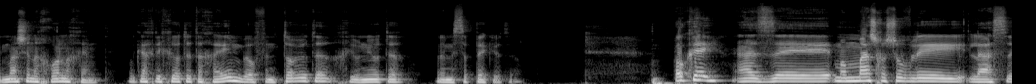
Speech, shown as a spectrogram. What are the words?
למה שנכון לכם, וכך לחיות את החיים באופן טוב יותר, חיוני יותר ומספק יותר. אוקיי, okay, אז uh, ממש חשוב לי, לעש... uh,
